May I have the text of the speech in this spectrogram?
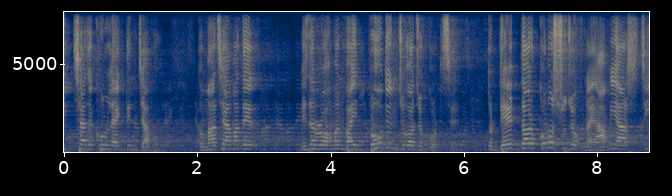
ইচ্ছা যে খুলনা একদিন যাব। তো মাঝে আমাদের মিজানুর রহমান ভাই বহুদিন যোগাযোগ করছে। তো ডেট দেওয়ার কোনো সুযোগ নাই। আমি আসছি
